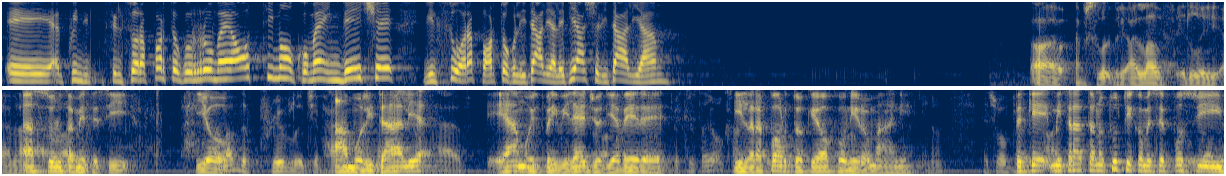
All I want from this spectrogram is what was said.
eh, quindi se il suo rapporto con Roma è ottimo, com'è invece il suo rapporto con l'Italia? Le piace l'Italia? Oh, Assolutamente sì. Io amo l'Italia e amo il privilegio di avere il rapporto che ho con i romani perché mi trattano tutti come se fossi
